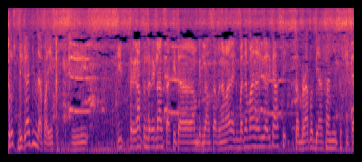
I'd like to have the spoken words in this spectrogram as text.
Terus digaji enggak Pak ya? Di, tergantung dari lansa kita ambil lansa banyak banyak banyak banyak juga dikasih kita berapa biasanya itu kita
